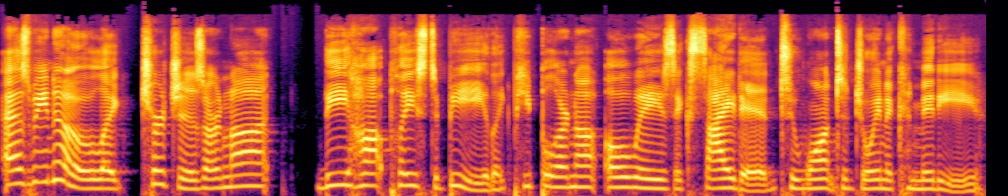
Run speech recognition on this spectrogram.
as we know like churches are not the hot place to be. Like people are not always excited to want to join a committee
